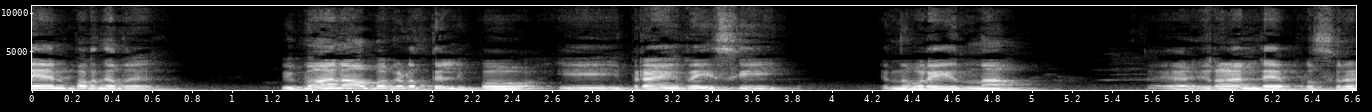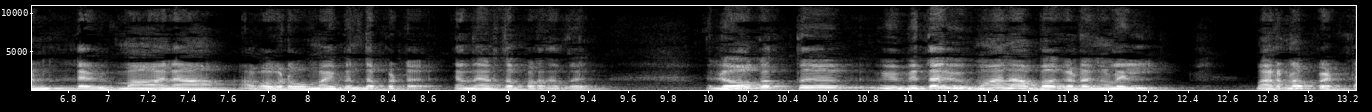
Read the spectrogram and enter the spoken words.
ഞാൻ പറഞ്ഞത് വിമാനാപകടത്തിൽ ഇപ്പോൾ ഈ ഇബ്രാഹിം റൈസി എന്ന് പറയുന്ന ഇറാന്റെ പ്രസിഡന്റിന്റെ വിമാന അപകടവുമായി ബന്ധപ്പെട്ട് ഞാൻ നേരത്തെ പറഞ്ഞത് ലോകത്ത് വിവിധ വിമാന അപകടങ്ങളിൽ മരണപ്പെട്ട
